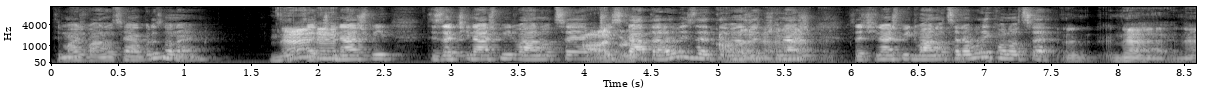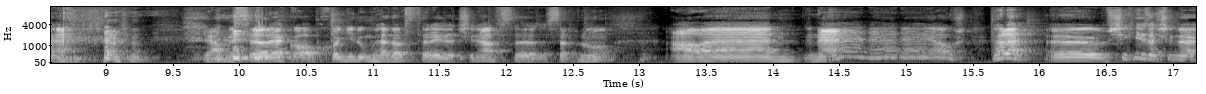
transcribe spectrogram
ty máš Vánoce nějak brzo, ne? Ne, ne, začínáš mít, ty začínáš mít Vánoce jak Ale česká pro- televize, ty ale ne. začínáš, začínáš mít Vánoce na Velikonoce. Ne, ne. Já myslel jako obchodní dům Herods, který začíná v srpnu, ale ne, ne, ne, já už, hele, eh, všichni začínají,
